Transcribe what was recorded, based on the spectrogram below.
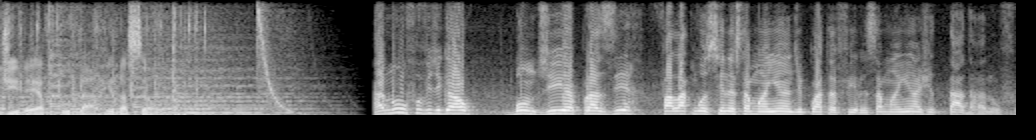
Direto da redação. Ranulfo Vidigal, bom dia, prazer falar com você nesta manhã de quarta-feira, nessa manhã agitada, Ranulfo.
